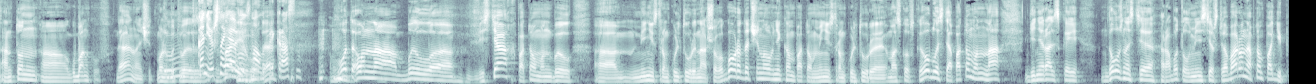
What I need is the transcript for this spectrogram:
Антон э, Губанков, да, значит, может быть, вы Ну, Конечно, я его знала да? прекрасно. Вот он а, был а, в Вестях, потом он был а, министром культуры нашего города, чиновником, потом министром культуры Московской области, а потом он на генеральской должности работал в Министерстве обороны, а потом погиб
